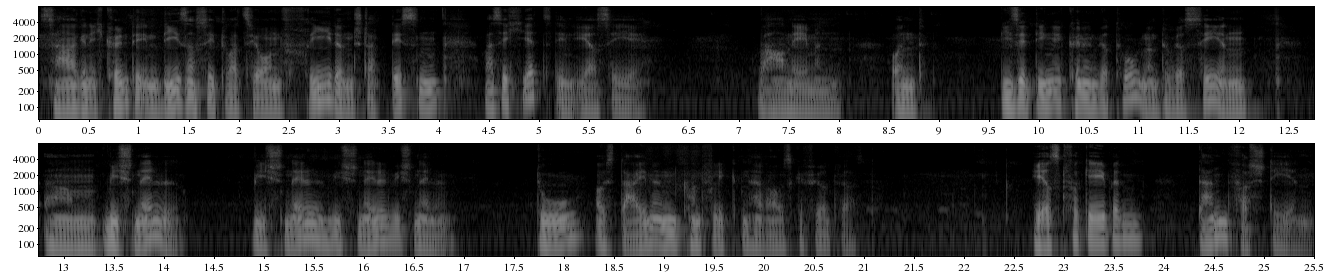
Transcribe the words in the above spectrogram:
sagen, ich könnte in dieser Situation Frieden stattdessen, was ich jetzt in ihr sehe, wahrnehmen. Und diese Dinge können wir tun und du wirst sehen, ähm, wie schnell, wie schnell, wie schnell, wie schnell du aus deinen Konflikten herausgeführt wirst. Erst vergeben, dann verstehen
